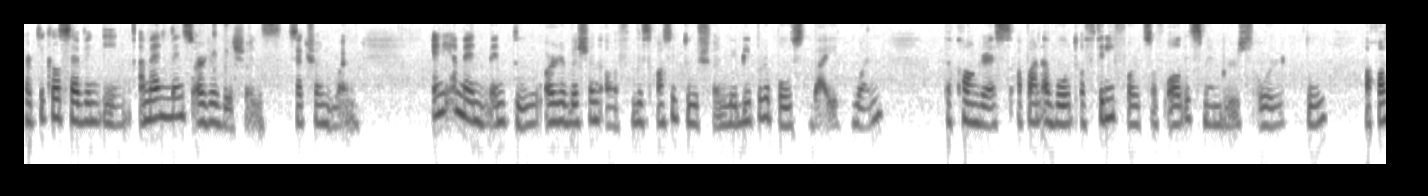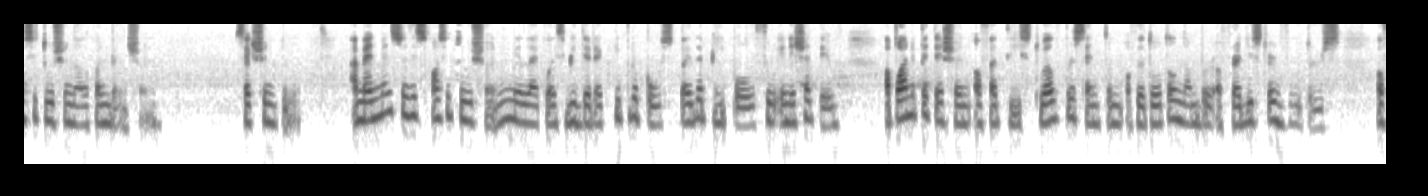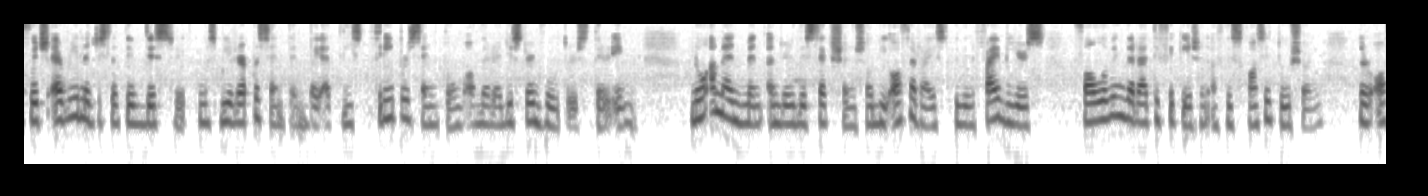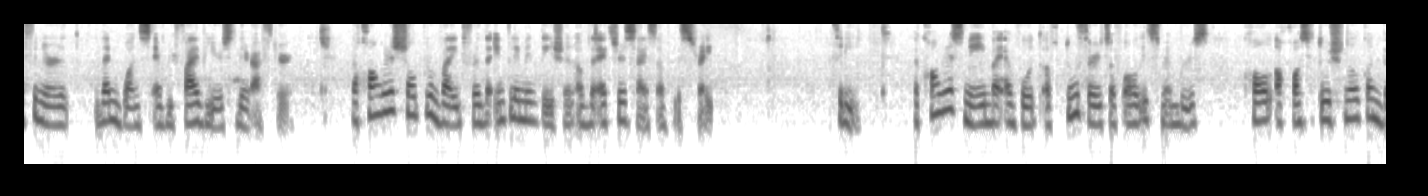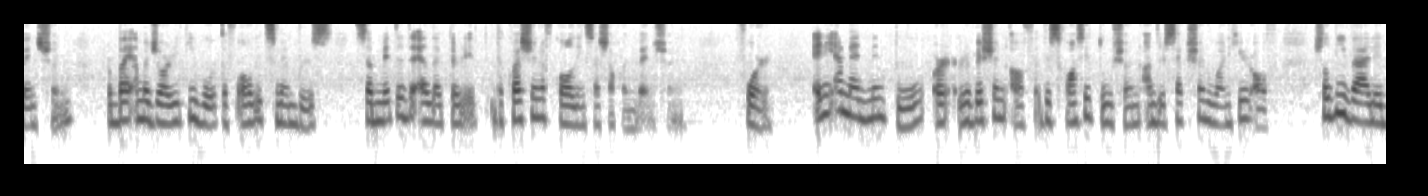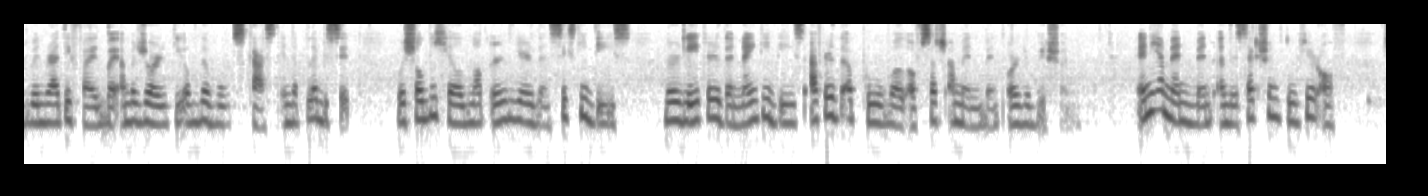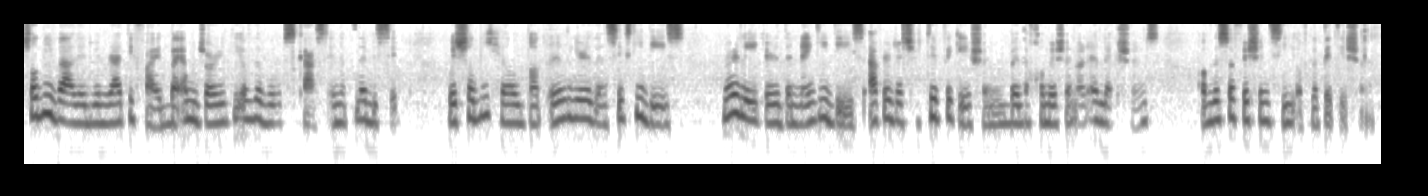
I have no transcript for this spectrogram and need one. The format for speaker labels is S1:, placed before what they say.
S1: Article 17. Amendments or revisions. Section 1. Any amendment to or revision of this Constitution may be proposed by 1. The Congress upon a vote of three-fourths of all its members or 2. A constitutional convention. Section 2. Amendments to this Constitution may likewise be directly proposed by the people through initiative upon a petition of at least 12 percentum of the total number of registered voters, of which every legislative district must be represented by at least 3 percentum of the registered voters therein. No amendment under this section shall be authorized within five years following the ratification of this Constitution, nor oftener than once every five years thereafter. The Congress shall provide for the implementation of the exercise of this right. 3. The Congress may, by a vote of two-thirds of all its members, call a constitutional convention, or by a majority vote of all its members, submit to the electorate the question of calling such a convention. 4. Any amendment to or revision of this Constitution under Section 1 hereof shall be valid when ratified by a majority of the votes cast in the plebiscite, which shall be held not earlier than 60 days, nor later than 90 days after the approval of such amendment or revision. Any amendment under Section 2 hereof shall be valid when ratified by a majority of the votes cast in a plebiscite, which shall be held not earlier than 60 days, nor later than 90 days after the certification by the Commission on Elections of the sufficiency of the petition.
